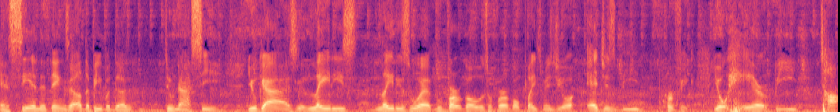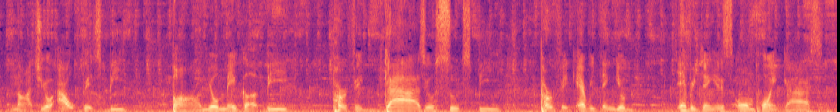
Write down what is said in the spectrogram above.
and seeing the things that other people does do not see. You guys, ladies, ladies who have Virgos or Virgo placements, your edges be perfect. Your hair be top notch. Your outfits be bomb. Your makeup be perfect. Guys, your suits be perfect. Everything your everything is on point, guys.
